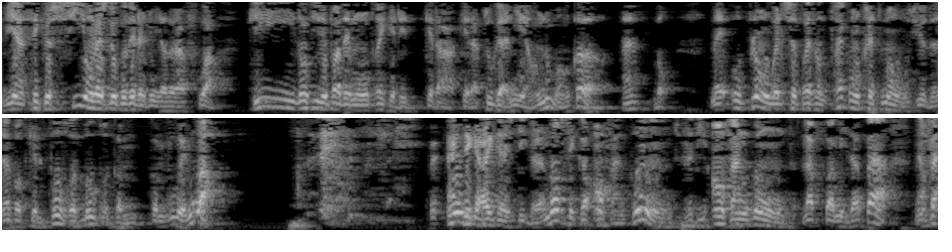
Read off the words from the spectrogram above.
Eh bien, c'est que si on laisse de côté la lumière de la foi, qui, dont il n'est pas démontré qu'elle a, tout gagné en nous encore, hein, bon, mais au plan où elle se présente très concrètement aux yeux de n'importe quel pauvre bougre comme, comme vous et moi, une des caractéristiques de la mort, c'est qu'en fin de compte, je dis en fin de compte, la foi mise à part, mais enfin,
